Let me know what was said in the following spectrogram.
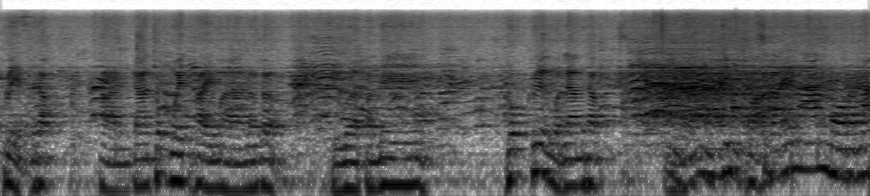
เปรียบนะครับ ผ่านการชกมวยไทยมาแล้วก็ถือว่าตอนนี้ครบเครื่องหมดแล้วนะครับยิ่งขวาสายน้ำมรณะ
